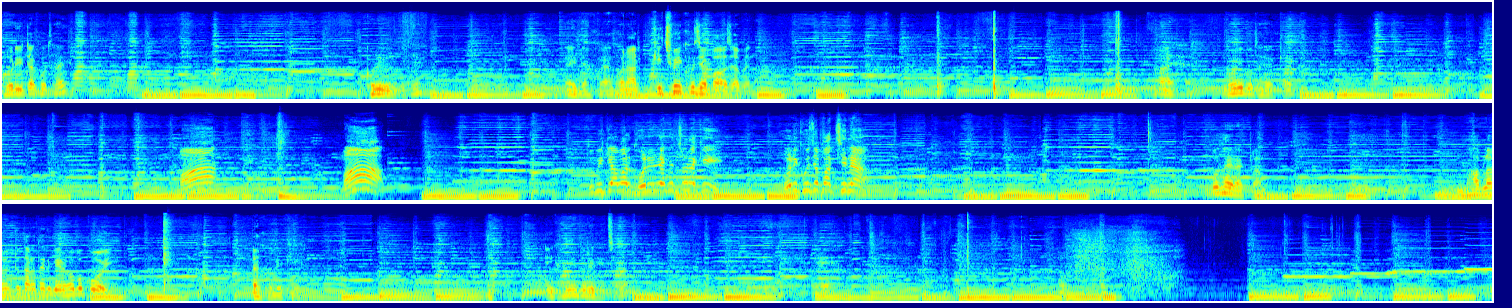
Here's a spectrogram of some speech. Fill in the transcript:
ঘড়িটা কোথায়? ঘড়ি গেল কোথায়? এই দেখো এখন আর কিছুই খুঁজে পাওয়া যাবে না। হায় হায় ঘড়ি কোথায় রাখলাম মা! মা! তুমি কি আমার ঘড়ি রেখেছো নাকি? ঘড়ি খুঁজে পাচ্ছি না। কোথায় রাখলাম? ভাবলাম একটু তাড়াতাড়ি বের হব কই? দেখো দেখি। এখানেই তো রেখেছিলাম।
